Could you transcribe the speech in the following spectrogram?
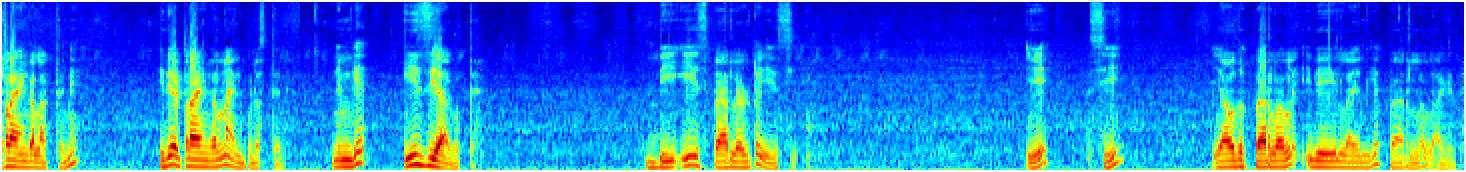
ಟ್ರಯಾಂಗಲ್ ಹಾಕ್ತೀನಿ. ಇದೇ ಟ್ರಯಾಂಗಲ್ನ ಇಲ್ಲಿ ಬಿಡಿಸ್ತೀನಿ. ನಿಮಗೆ ಈಸಿ ಆಗುತ್ತೆ. D is parallel to A C A C ಯಾವುದಕ್ಕೆ ಪ್ಯಾರಲಲ್ ಇದೇ ಲೈನ್ಗೆ ಪ್ಯಾರಲಲ್ ಆಗಿದೆ.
